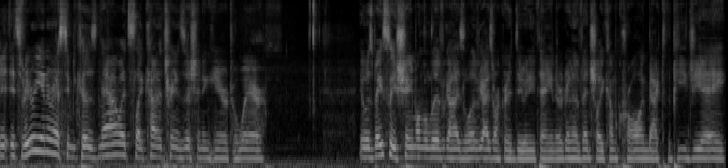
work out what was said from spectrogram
it, it's very interesting because now it's like kind of transitioning here to where it was basically shame on the LIV guys. The LIV guys aren't going to do anything. They're going to eventually come crawling back to the PGA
